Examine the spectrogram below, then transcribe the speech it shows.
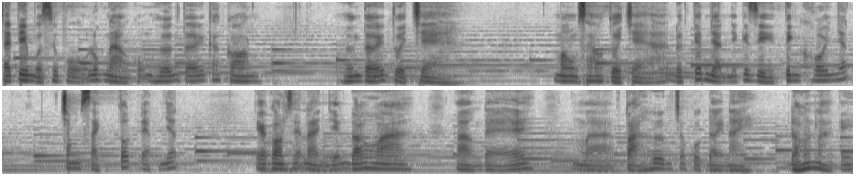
trái tim của sư phụ lúc nào cũng hướng tới các con, hướng tới tuổi trẻ. Mong sao tuổi trẻ được tiếp nhận những cái gì tinh khôi nhất, trong sạch tốt đẹp nhất. Các con sẽ là những đóa hoa à, để mà tỏa hương cho cuộc đời này. Đó là cái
